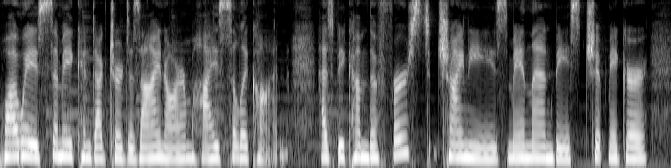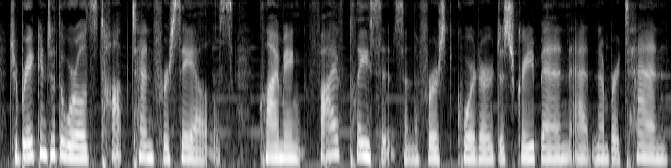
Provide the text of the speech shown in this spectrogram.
Huawei's semiconductor design arm, HiSilicon, has become the first Chinese mainland based chipmaker to break into the world's top 10 for sales, climbing five places in the first quarter to scrape in at number 10,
